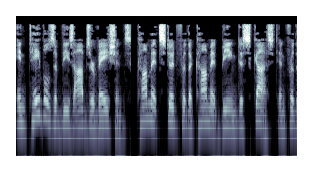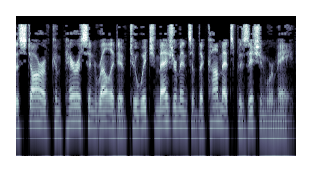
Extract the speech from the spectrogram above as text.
In tables of these observations, comet stood for the comet being discussed and for the star of comparison relative to which measurements of the comet's position were made.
